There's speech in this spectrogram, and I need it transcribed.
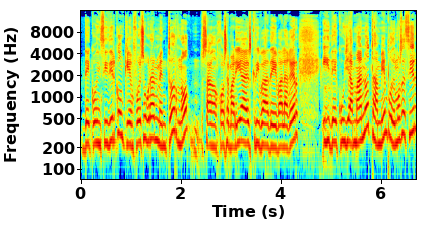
de coincidir con quien fue su gran mentor, ¿no? San José María Escriba de Balaguer, y de cuya mano también podemos decir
